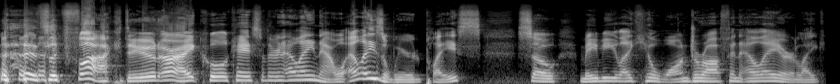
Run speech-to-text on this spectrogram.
it's like, fuck, dude. All right, cool. Okay, so they're in LA now. Well, LA's a weird place. So maybe like he'll wander off in LA or like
